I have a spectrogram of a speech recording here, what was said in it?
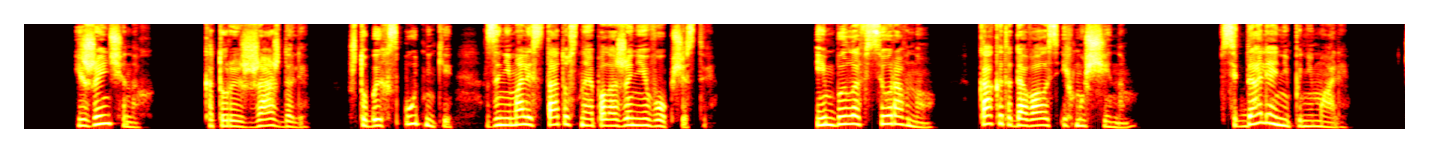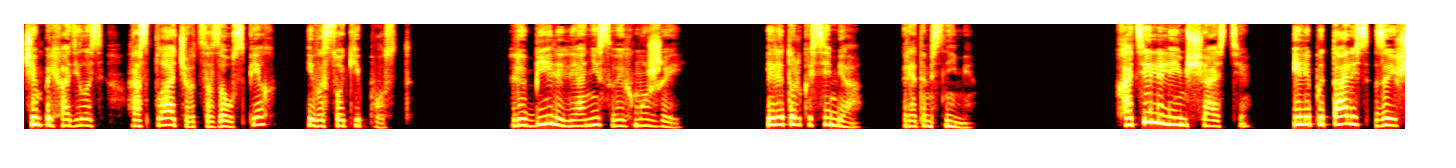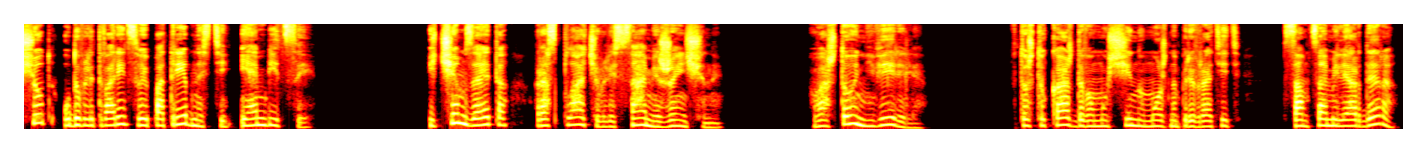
и женщинах, которые жаждали, чтобы их спутники занимали статусное положение в обществе. Им было все равно, как это давалось их мужчинам. Всегда ли они понимали, чем приходилось расплачиваться за успех и высокий пост? Любили ли они своих мужей? Или только себя рядом с ними? Хотели ли им счастья? Или пытались за их счет удовлетворить свои потребности и амбиции? И чем за это расплачивались сами женщины? Во что они верили? То, что каждого мужчину можно превратить в самца-миллиардера?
